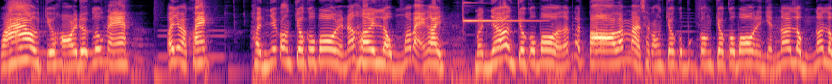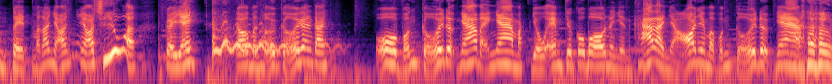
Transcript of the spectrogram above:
wow chịu hồi được luôn nè. Ơ nhưng mà khoan hình như con chocobo này nó hơi lùng các bạn ơi. Mình nhớ con chocobo là nó, nó to lắm mà sao con chocobo con chocobo này nhìn nó lùng nó lùng tịt mà nó nhỏ nhỏ xíu à. Kỳ vậy. Rồi mình thử cưỡi coi coi. Ô vẫn cưỡi được nha bạn nha Mặc dù em Chocobo này nhìn khá là nhỏ Nhưng mà vẫn cưỡi được nha.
